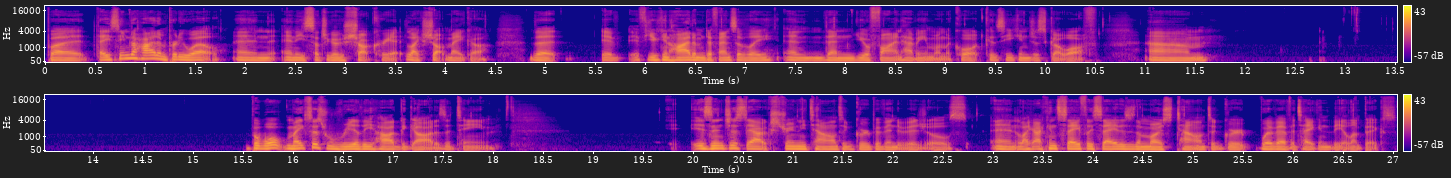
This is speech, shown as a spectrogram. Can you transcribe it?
But they seem to hide him pretty well, and and he's such a good shot create like shot maker that if if you can hide him defensively, and then you're fine having him on the court because he can just go off. Um, but what makes us really hard to guard as a team isn't just our extremely talented group of individuals. And like I can safely say this is the most talented group we've ever taken to the Olympics.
